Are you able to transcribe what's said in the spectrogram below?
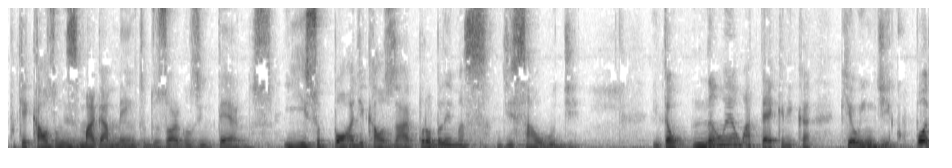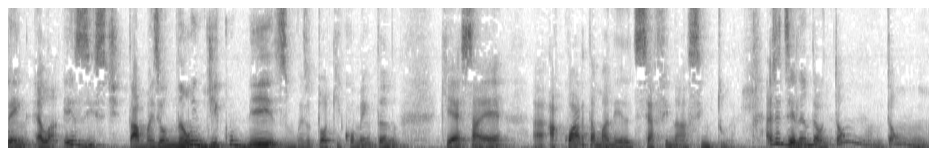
porque causa um esmagamento dos órgãos internos. E isso pode causar problemas de saúde. Então, não é uma técnica que eu indico. Porém, ela existe, tá? Mas eu não indico mesmo. Mas eu estou aqui comentando que essa é a, a, quarta maneira de se afinar a cintura. Aí você dizer, Leandrão, então, então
